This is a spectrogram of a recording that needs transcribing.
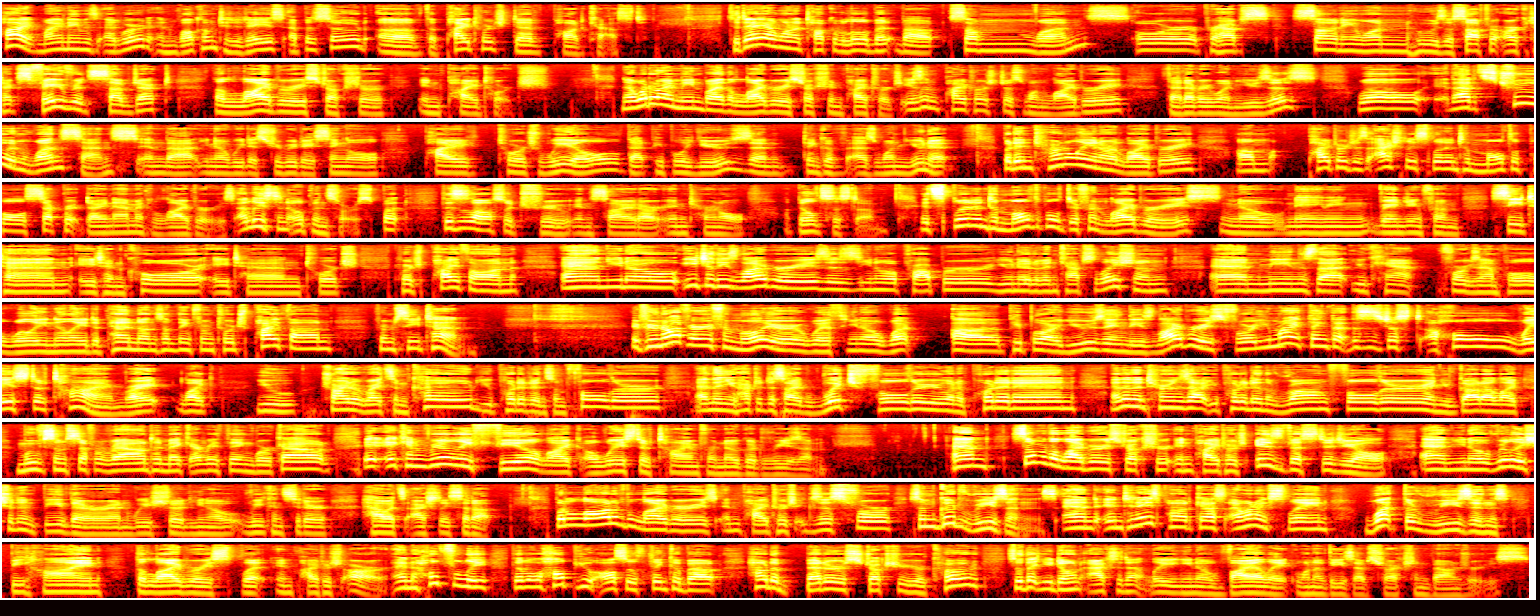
Hi, my name is Edward, and welcome to today's episode of the PyTorch Dev Podcast. Today, I want to talk a little bit about someone's, or perhaps anyone who is a software architect's favorite subject the library structure in PyTorch. Now, what do I mean by the library structure in PyTorch? Isn't PyTorch just one library that everyone uses? Well, that's true in one sense, in that, you know, we distribute a single PyTorch wheel that people use and think of as one unit. But internally in our library, um, PyTorch is actually split into multiple separate dynamic libraries, at least in open source, but this is also true inside our internal build system. It's split into multiple different libraries, you know, naming ranging from C10, ATen Core, ATen Torch, Torch Python, and you know, each of these libraries is, you know, a proper unit of encapsulation and means that you can't, for example, willy-nilly depend on something from Torch Python from C10 if you're not very familiar with, you know, what uh, people are using these libraries for, you might think that this is just a whole waste of time, right? Like you try to write some code, you put it in some folder, and then you have to decide which folder you're going to put it in, and then it turns out you put it in the wrong folder, and you've got to like move some stuff around to make everything work out. It, it can really feel like a waste of time for no good reason. And some of the library structure in PyTorch is vestigial and, you know, really shouldn't be there, and we should, you know, reconsider how it's actually set up. But a lot of the libraries in PyTorch exist for some good reasons. And in today's podcast, I want to explain what the reasons behind the library split in PyTorch are. And hopefully, that will help you also think about how to better structure your code so that you don't accidentally, you know, violate one of these abstraction boundaries.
